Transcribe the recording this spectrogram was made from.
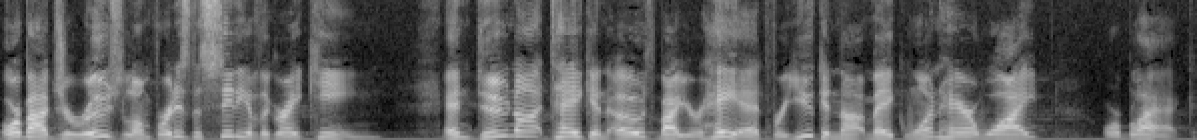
or by Jerusalem, for it is the city of the great king. And do not take an oath by your head, for you cannot make one hair white or black.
